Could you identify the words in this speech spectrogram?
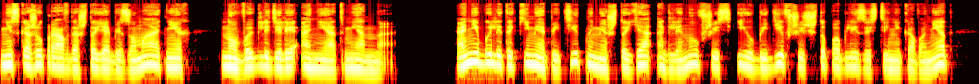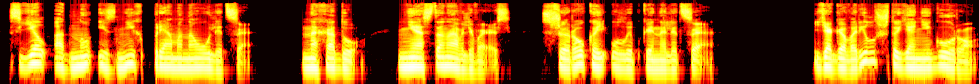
Не скажу, правда, что я без ума от них, но выглядели они отменно. Они были такими аппетитными, что я, оглянувшись и убедившись, что поблизости никого нет, съел одну из них прямо на улице, на ходу, не останавливаясь, с широкой улыбкой на лице. Я говорил, что я не гуру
